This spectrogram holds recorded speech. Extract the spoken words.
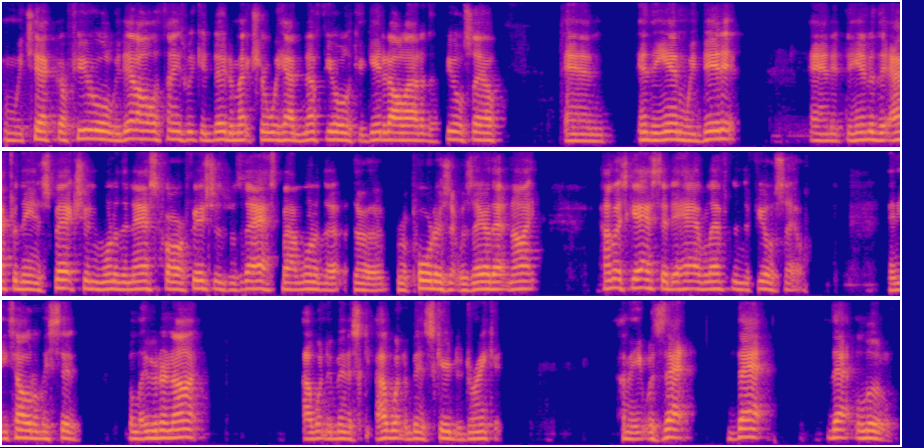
and we checked our fuel. We did all the things we could do to make sure we had enough fuel and could get it all out of the fuel cell. And in the end, we did it. And at the end of the after the inspection, one of the NASCAR officials was asked by one of the, the reporters that was there that night, how much gas did they have left in the fuel cell? And he told him, he said, believe it or not, I wouldn't have been I wouldn't have been scared to drink it. I mean, it was that that that little.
